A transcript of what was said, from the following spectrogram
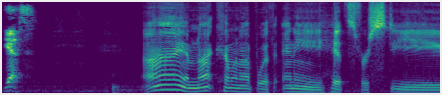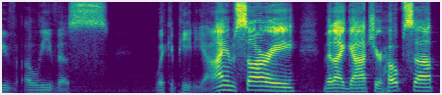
Yes. I am not coming up with any hits for Steve Olivas Wikipedia. I am sorry that I got your hopes up.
